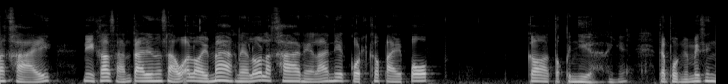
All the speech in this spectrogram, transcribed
มาขาย นี่ข้าวสารตาไดโนเสาร์อร่อยมากเนี่ยลดราคาเนี่ยร้านเนี่ยกดเข้าไปปุ๊บก็ตกเป็นเหยื่ออะไรเงี้ย แต่ผมยังไม่ถึง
